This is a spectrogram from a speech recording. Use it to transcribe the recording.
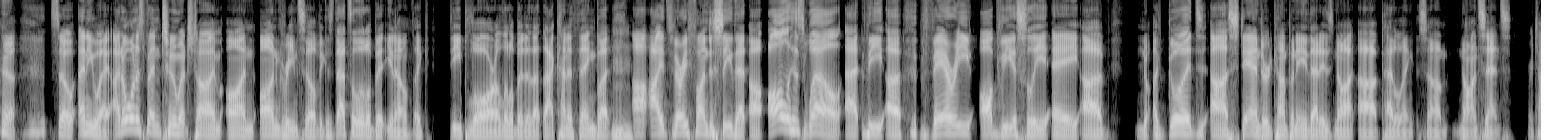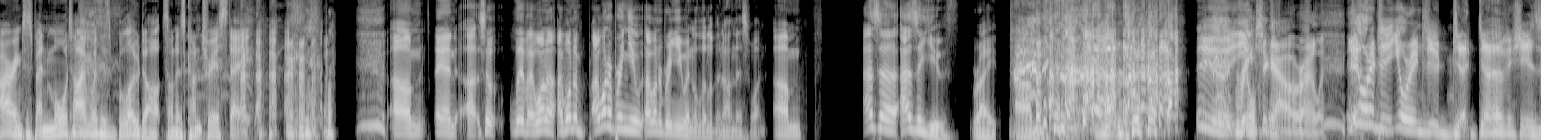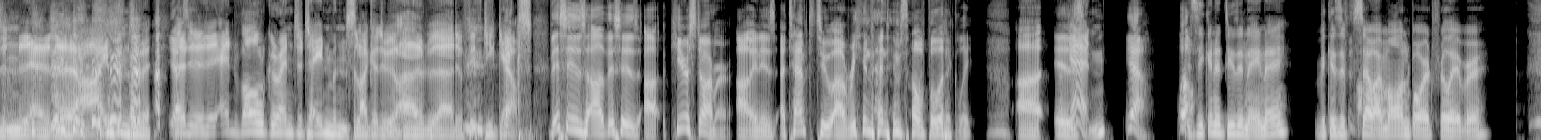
right. so anyway, I don't want to spend too much time on on Greensill because that's a little bit, you know, like deep lore, a little bit of that, that kind of thing. But Mm. uh, I, it's very fun to see that uh, all is well at the uh, very obviously a uh, n- a good uh, standard company that is not uh, peddling some nonsense. Retiring to spend more time with his blow darts on his country estate. um, and uh, so, Liv, I wanna, I wanna, I wanna bring you, I wanna bring you in a little bit on this one. Um, as a as a youth, right? Um, Reaching out, Riley. You're into you're into d- dervishes and uh, uh, items of it, Yes. uh, and vulgar entertainments like a uh, uh, fifty gex. This is uh, this is uh, Keir Starmer uh, in his attempt to uh, reinvent himself politically. Uh, is Again, yeah. Well, Is he gonna do the nay nay? Because if so, I'm all on board for labor.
